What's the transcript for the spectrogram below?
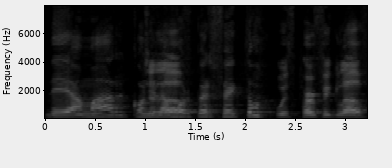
de amar con To el love. amor perfecto with perfect love,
